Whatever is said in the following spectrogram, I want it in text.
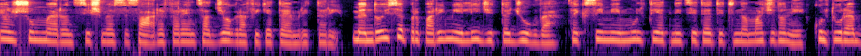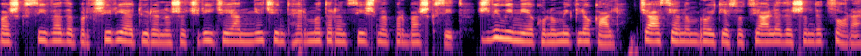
janë shumë më e rëndësishme sesa referencat gjeografike të emrit të ri. Mendoj se përparimi i ligjit të gjuhëve, theksimi i multietnicitetit në Maqedoni, kultura e bashkësive dhe përfshirja e tyre në shoqëri që janë njëqind herë më të rëndësishme për bashkësitë, zhvillimi ekonomik lokal, qasja në mbrojtje sociale dhe shëndetësore,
